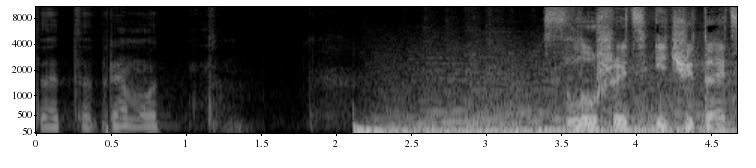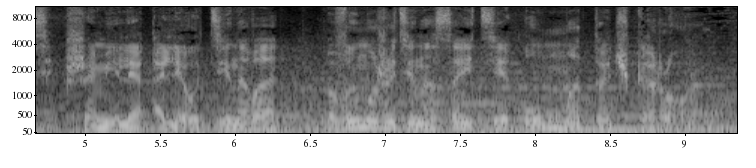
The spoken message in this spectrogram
это, прям вот Слушать и читать Шамиля Аляутдинова вы можете на сайте umma.ru.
